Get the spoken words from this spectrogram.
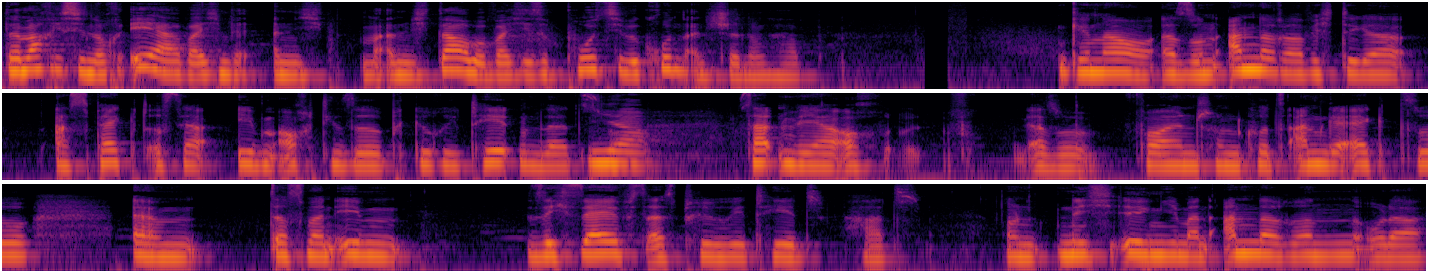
Dann mache ich sie noch eher, weil ich an mich, an mich glaube, weil ich diese positive Grundeinstellung habe. Genau, also ein anderer wichtiger Aspekt ist ja eben auch diese Prioritätensetzung. Ja. Das hatten wir ja auch, also vorhin schon kurz angeeckt, so, ähm, dass man eben sich selbst als Priorität hat und nicht irgendjemand anderen oder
